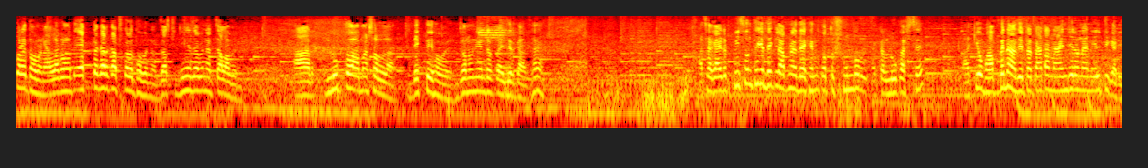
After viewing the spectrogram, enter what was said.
করাতে হবে না। আল্লাহর রহমতে এক টাকার কাজ করাতে হবে না। জাস্ট নিয়ে যাবেন আর চালাবেন। আর লুক তো মাসাল্লাহ দেখতেই হবে। জননী এন্টারপ্রাইজের কাজ হ্যাঁ। আচ্ছা গাড়িটা পিছন থেকে দেখলে আপনারা দেখেন কত সুন্দর একটা লুক আসছে। আর কেউ ভাববে না যে এটা Tata nine zero nine LP গাড়ি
